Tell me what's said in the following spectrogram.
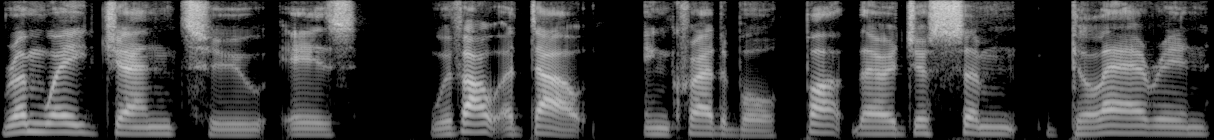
Runway Gen 2 is, without a doubt, incredible, but there are just some glaring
